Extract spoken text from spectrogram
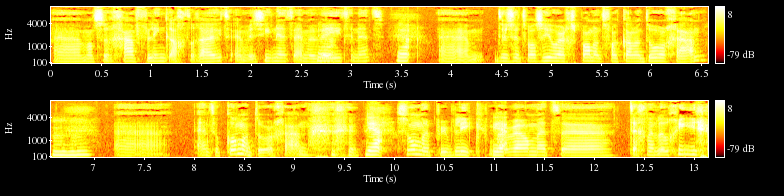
Eh, want ze gaan flink achteruit en we zien het en we Ja. weten het. Ja. Ehm, dus het was heel erg spannend van kan het doorgaan? Eh, en toen kon het doorgaan. Ja. Zonder publiek, maar Ja. wel met eh, technologie.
